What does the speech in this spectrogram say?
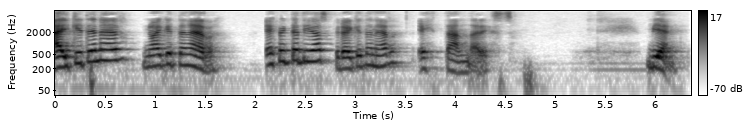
Hay que tener, no hay que tener expectativas, pero hay que tener estándares. Bien,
